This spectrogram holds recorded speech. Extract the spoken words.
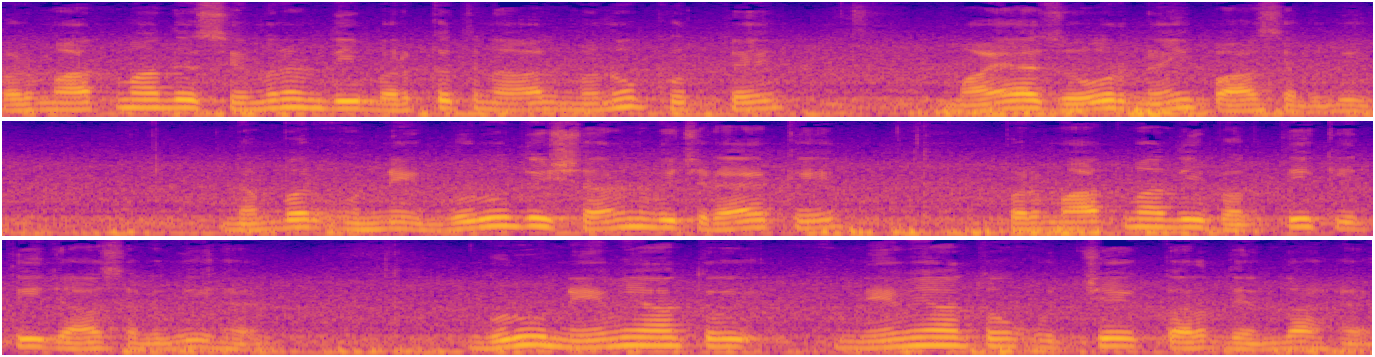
ਪਰਮਾਤਮਾ ਦੇ ਸਿਮਰਨ ਦੀ ਬਰਕਤ ਨਾਲ ਮਨੁੱਖ ਉੱਤੇ ਮਾਇਆ ਜ਼ੋਰ ਨਹੀਂ ਪਾ ਸਕਦੀ। ਨੰਬਰ 19 ਗੁਰੂ ਦੀ ਸ਼ਰਨ ਵਿੱਚ ਰਹਿ ਕੇ ਪਰਮਾਤਮਾ ਦੀ ਭਗਤੀ ਕੀਤੀ ਜਾ ਸਕਦੀ ਹੈ। ਗੁਰੂ ਨੇਵਿਆਂ ਤੋਂ ਨੇਵਿਆਂ ਤੋਂ ਉੱਚੇ ਕਰ ਦਿੰਦਾ ਹੈ।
